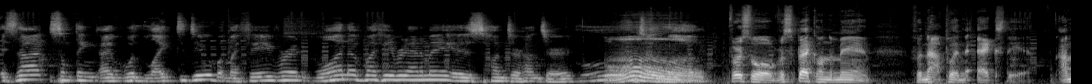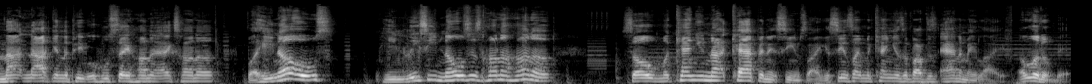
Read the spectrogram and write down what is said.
It's not something I would like to do, but my favorite, one of my favorite anime is Hunter Hunter. Oh. First of all, respect on the man for not putting the X there. I'm not knocking the people who say Hunter X Hunter, but he knows. He at least he knows his Hunter Hunter. So Mackenyu not capping. It seems like it seems like Mackenyu's about this anime life a little bit,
